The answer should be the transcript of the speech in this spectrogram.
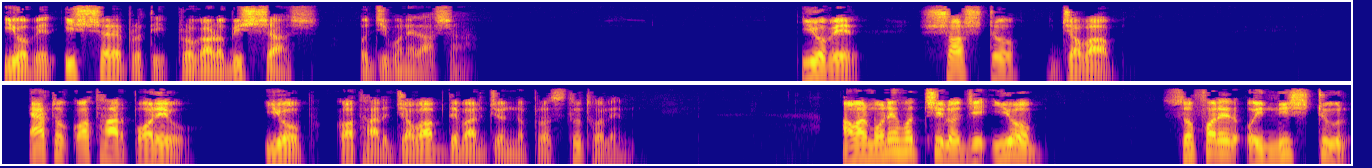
ইয়বের ঈশ্বরের প্রতি প্রগাঢ় বিশ্বাস ও জীবনের আশা। ইয়বের ষষ্ঠ জবাব। এত কথার পরেও ইয়ব কথার জবাব দেবার জন্য প্রস্তুত হলেন। আমার মনে হচ্ছিল যে ইয়ব সোফরের ওই নিষ্ঠুর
